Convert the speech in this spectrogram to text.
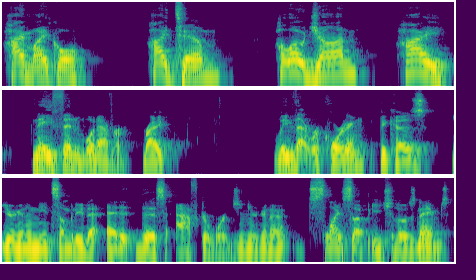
hi Michael, Hi, Tim. Hello, John. Hi, Nathan, whatever, right? Leave that recording because you're going to need somebody to edit this afterwards and you're going to slice up each of those names.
